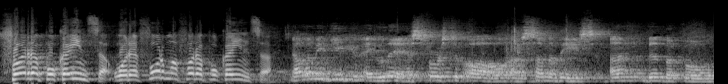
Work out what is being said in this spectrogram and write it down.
fără pocăință, o reformă fără pocăință. Now, let me give you a list, first of all, of some of these unbiblical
